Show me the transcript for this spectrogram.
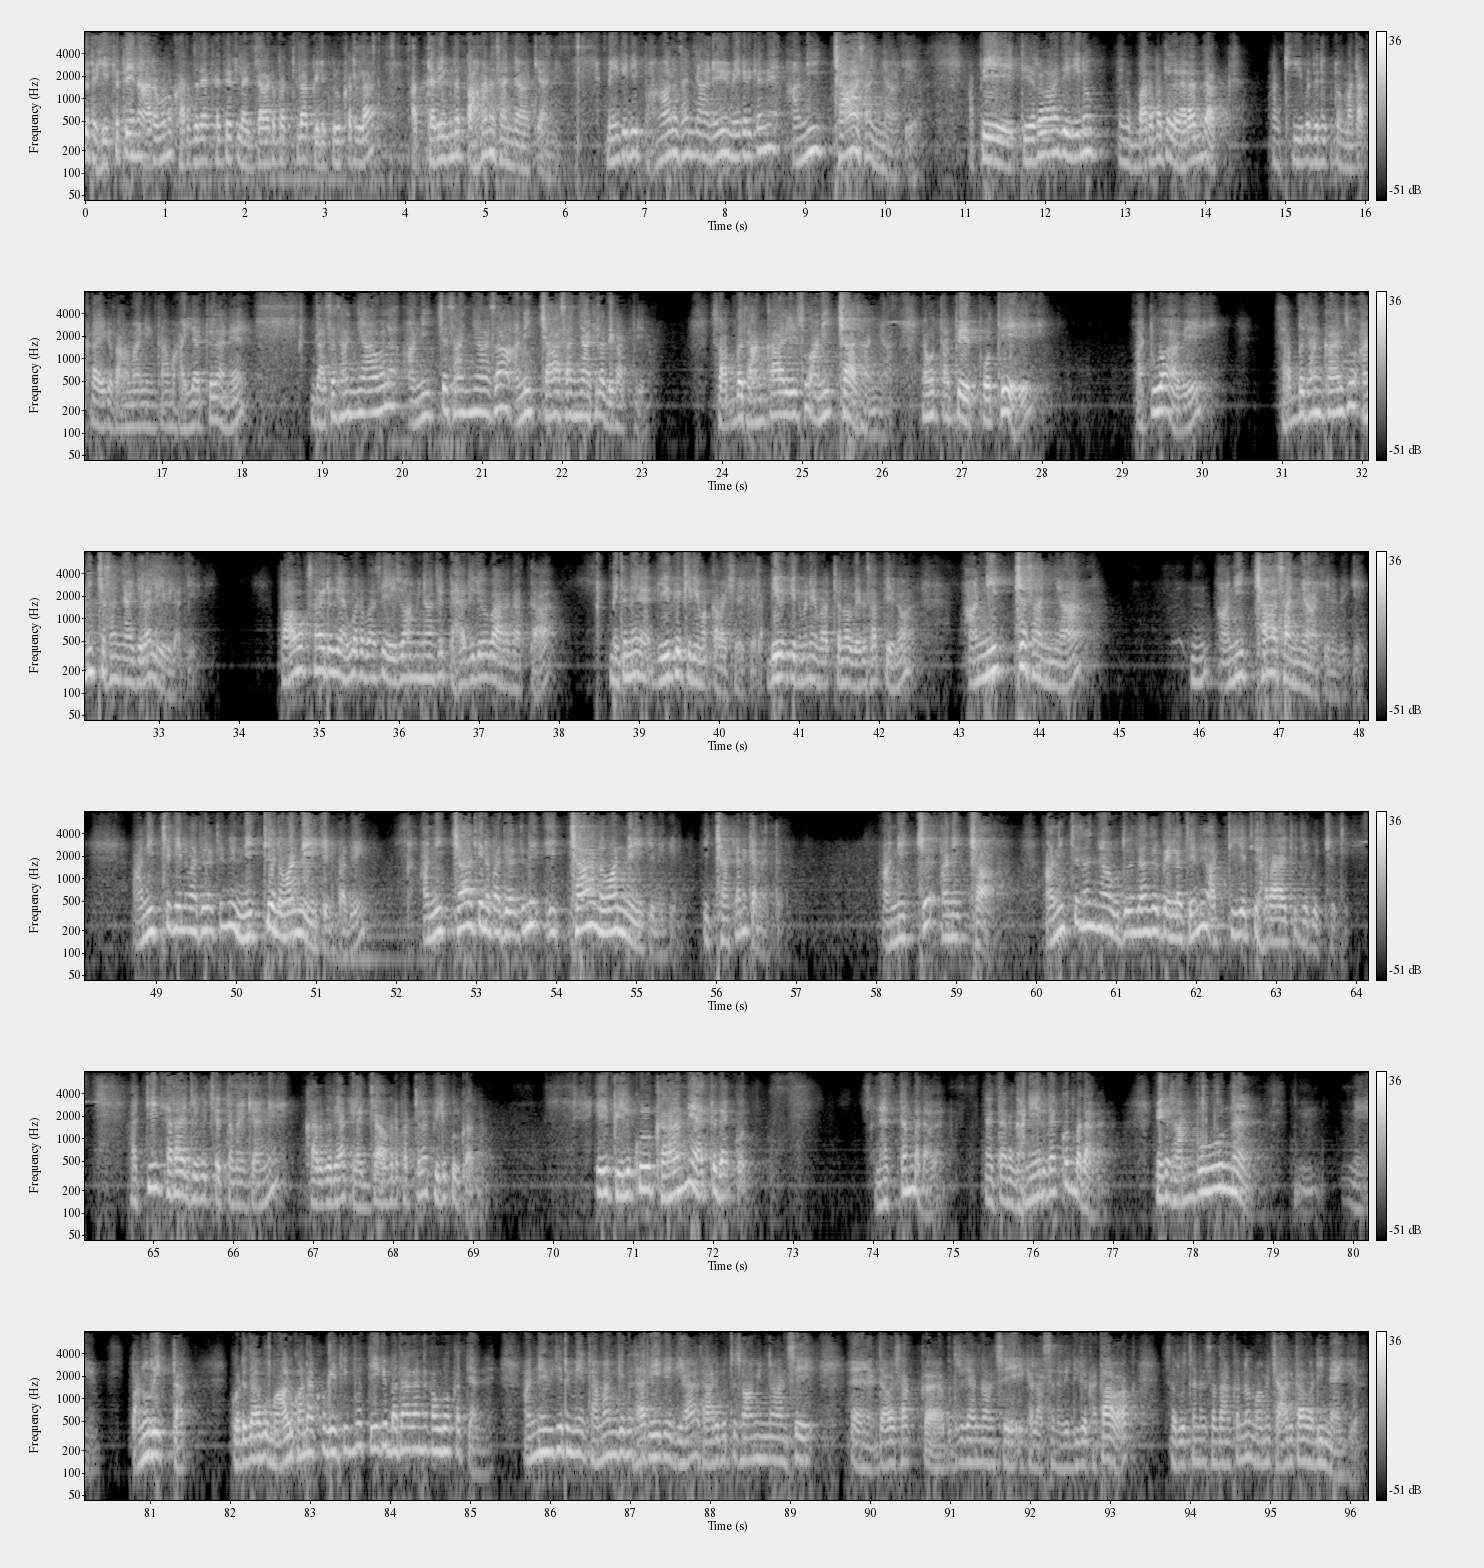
ඒතර හිතට එන අරමුණු කරදරයක් හැටියට ලැජ්ජාවටපත් වෙලා පිළිකුල් කරලා අත්තරීමද පහන සංඥා කියන්නේ. මේකෙදි පහන සංඥා නෙවෙයි මේකට කියන්නේ අනිච්ඡා සංඥා කියලා. අපේ තේරවාදී කියන මේක බරපතල වැරද්දක්. මම කීප දෙනෙකුට මතක් කරා ඒක සාමාන්‍යයෙන් තාම හයිලයිට් වෙලා නැහැ. දස සංඥාවල අනිච්ච සංඥා සහ අනිච්ඡා සංඥා කියලා දෙකක් තියෙනවා. සබ්බ සංකාරයේසු අනිච්ඡා සංඥා. නමුත් අපේ පොතේ අටුවාවේ සබ්බ සංකාරසු අනිච්ච සංඥා කියලා ලියවිලා තියෙනවා. පාවොක්සයිඩ් එක ඇහුවට පස්සේ ඒ ස්වාමීන් වහන්සේ පැහැදිලිව බාරගත්තා මෙතන දීර්ඝ කිරීමක් අවශ්‍යයි කියලා. දීර්ඝ කිරීමනේ වචන වෙනසක් තියෙනවා. අනිච්ච සංඥා අනිච්ඡා සංඥා කියන දෙකේ. අනිච්ච කියන වචනේ තියෙන්නේ නිට්ටය නොවන්නේ කියන පදේ. අනිච්ඡා කියන පදේ තියෙන්නේ ඉච්ඡා නොවන්නේ කියන එකේ. ඉච්ඡා කියන්නේ කැමැත්ත. අනිච්ච අනිච්චා අනිච්ච සංඥා බුදුරජාණන් පෙන්නලා තියෙන්නේ අට්ඨියති හරායති ජිගුච්ඡති. අට්ඨියති හරාය ජිගුච්ඡති තමයි කියන්නේ කරදරයක් ලැජ්ජාවකටපත් වෙලා පිළිකුල් කරනවා. ඒ පිළිකුල් කරන්නේ ඇත්ත දැක්කොත්. නැත්තම් බදා ගන්න නැත්තම් ඝණීර දැක්කොත් බදා ගන්න මේක සම්පූර්ණ මේ පනුරිත්තක් කොට දාපු මාළු කඳක් වගේ තිබ්බොත් ඒකේ බදා ගන්න කවුරක්වත් යන්නේ නැහැ. අන්නේ විදිහට මේ තමන්ගේම ශරීරය දිහා සාරිපුත්‍ර ස්වාමීන් වහන්සේ දවසක් බුදුරජාණන් වහන්සේ ඒක ලස්සන වෙදික කතාවක් සරුවතන සඳහන් කරනවා මම චාරිකාව වඩින්නේ නැහැ කියලා.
